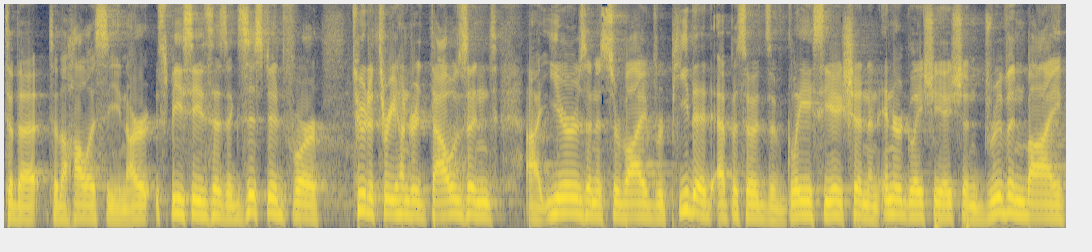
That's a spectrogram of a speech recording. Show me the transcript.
to the to the Holocene. Our species has existed for two to three hundred thousand uh, years and has survived repeated episodes of glaciation and interglaciation, driven by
